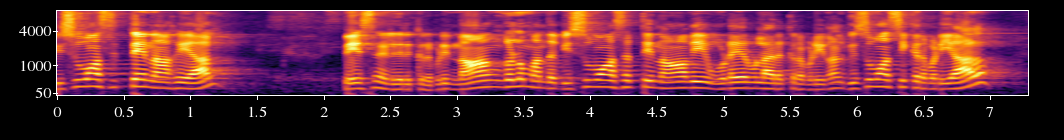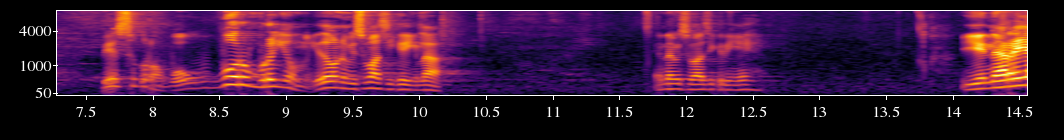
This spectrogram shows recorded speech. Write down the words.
விசுவாசித்தேன் ஆகையால் பேசின எழுதியிருக்கிறபடி நாங்களும் அந்த விசுவாசத்தின் ஆவையை உடையவர்களாக இருக்கிறபடினால் விசுவாசிக்கிறபடியால் பேசுகிறோம். ஒவ்வொரு முறையும் ஏதோ ஒன்று விசுவாசிக்கிறீங்களா? என்ன விசுவாசிக்கிறீங்க? நிறையா நிறைய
